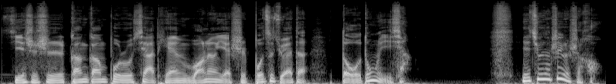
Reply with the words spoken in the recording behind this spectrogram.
即使是刚刚步入夏天，王亮也是不自觉的抖动了一下。也就在这个时候，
